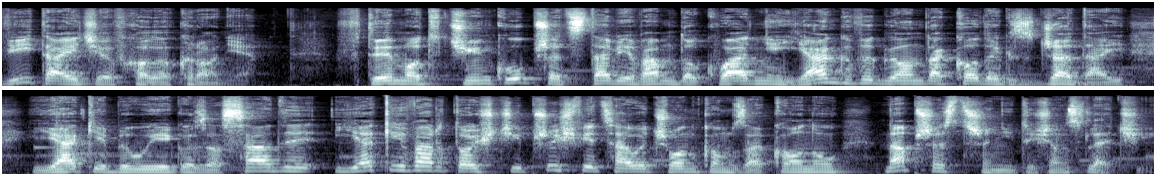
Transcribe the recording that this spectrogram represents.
Witajcie w Holokronie. W tym odcinku przedstawię Wam dokładnie, jak wygląda kodeks Jedi, jakie były jego zasady i jakie wartości przyświecały członkom zakonu na przestrzeni tysiącleci.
